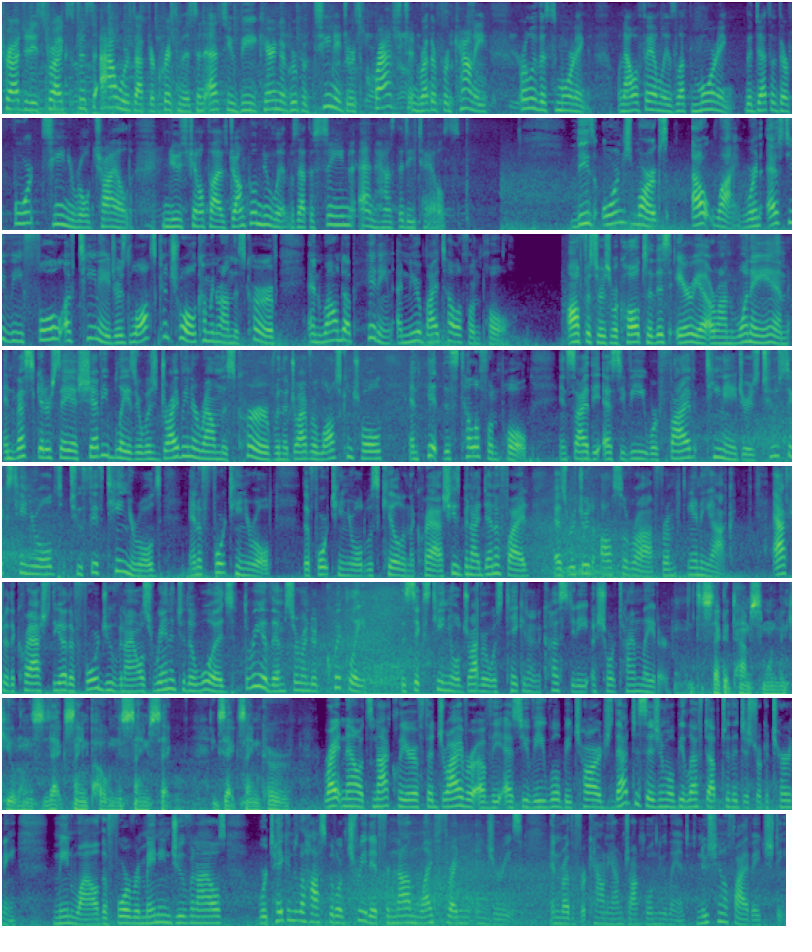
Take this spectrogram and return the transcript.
Tragedy strikes just hours after Christmas. An SUV carrying a group of teenagers crashed in Rutherford County early this morning. Well, now a family is left mourning the death of their 14-year-old child. News Channel 5's Jonquil Newland was at the scene and has the details. These orange marks outline where an SUV full of teenagers lost control coming around this curve and wound up hitting a nearby telephone pole. Officers were called to this area around 1 a.m. Investigators say a Chevy Blazer was driving around this curve when the driver lost control and hit this telephone pole. Inside the SUV were five teenagers, two 16 year olds, two 15 year olds, and a 14 year old. The 14 year old was killed in the crash. He's been identified as Richard Alsara from Antioch. After the crash, the other four juveniles ran into the woods. Three of them surrendered quickly. The 16 year old driver was taken into custody a short time later. It's the second time someone's been killed on this exact same pole in this same sec, exact same curve. Right now, it's not clear if the driver of the SUV will be charged. That decision will be left up to the district attorney. Meanwhile, the four remaining juveniles were taken to the hospital and treated for non life threatening injuries. In Rutherford County, I'm Jonquil Newland, News Channel 5 HD.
